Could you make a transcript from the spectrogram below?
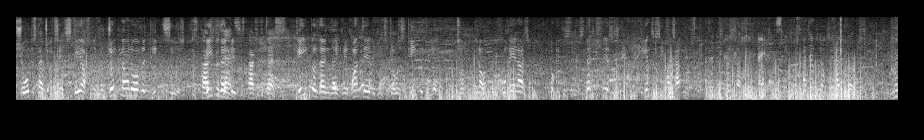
show the statue. I'm saying stay off it. If you're jumping all over it, people see it. It's part people of the then dance. It's part of the dance. People then like me. What they begin to do is people begin to, you know, who may not look at this in the aesthetic spaces, begin to see what's happening, and then they'll criticize it. And then they'll say, maybe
